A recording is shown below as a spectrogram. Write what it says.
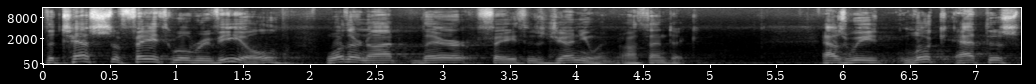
the tests of faith will reveal whether or not their faith is genuine, authentic. As we look at this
